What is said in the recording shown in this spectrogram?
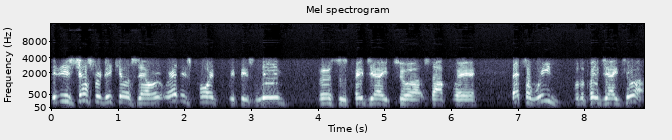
it is just ridiculous. Now we're at this point with this LIV versus PGA Tour stuff where that's a win for the PGA Tour.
